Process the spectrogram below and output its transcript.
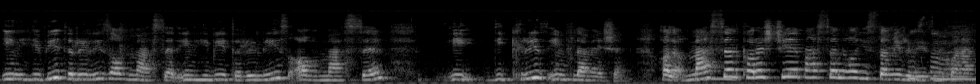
inhibit release of mast cell inhibit release of mast cell decrease inflammation حالا mast cell کارش چیه؟ mast cell ها هیستامین. release. می‌کنن.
